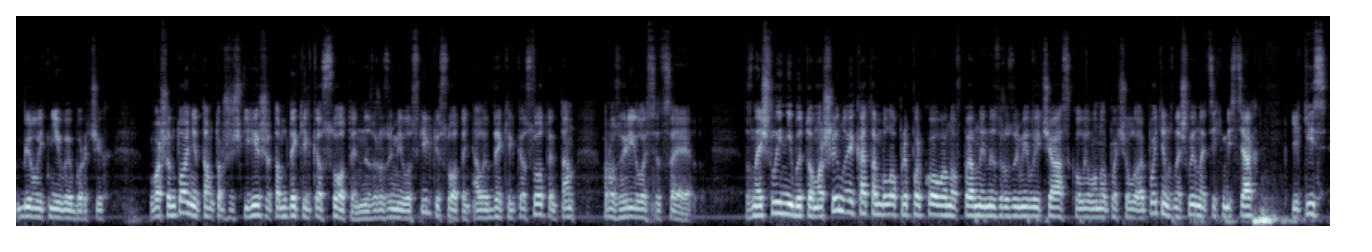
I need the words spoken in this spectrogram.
бюлетні виборчих. В Вашингтоні там трошечки гірше, там декілька сотень, не зрозуміло скільки сотень, але декілька сотень там розгорілося це. Знайшли нібито машину, яка там була припаркована в певний незрозумілий час, коли воно почало. А потім знайшли на цих місцях якийсь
